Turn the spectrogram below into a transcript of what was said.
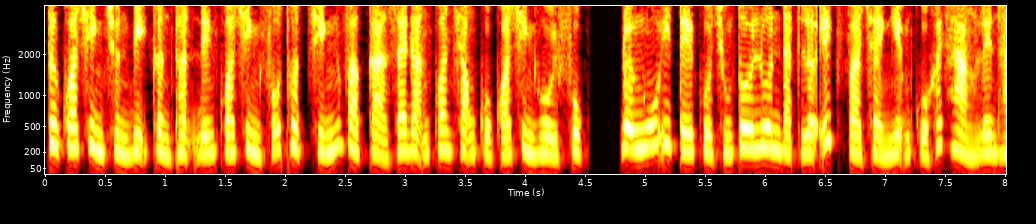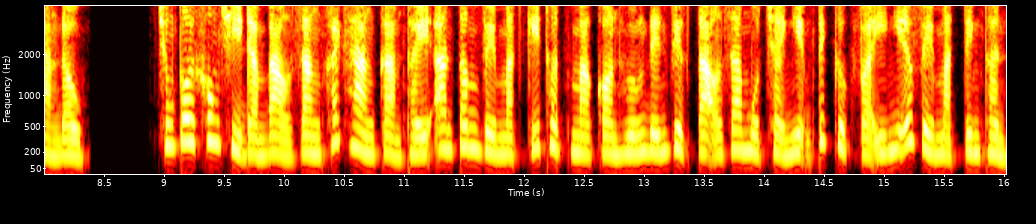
Từ quá trình chuẩn bị cẩn thận đến quá trình phẫu thuật chính và cả giai đoạn quan trọng của quá trình hồi phục, đội ngũ y tế của chúng tôi luôn đặt lợi ích và trải nghiệm của khách hàng lên hàng đầu. Chúng tôi không chỉ đảm bảo rằng khách hàng cảm thấy an tâm về mặt kỹ thuật mà còn hướng đến việc tạo ra một trải nghiệm tích cực và ý nghĩa về mặt tinh thần.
